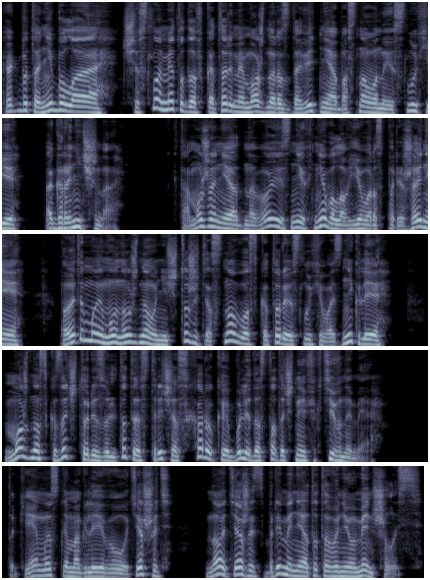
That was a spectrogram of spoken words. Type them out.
Как бы то ни было, число методов, которыми можно раздавить необоснованные слухи, ограничено. К тому же ни одного из них не было в его распоряжении, поэтому ему нужно уничтожить основу, с которой слухи возникли. Можно сказать, что результаты встречи с Харукой были достаточно эффективными. Такие мысли могли его утешить, но тяжесть бремени от этого не уменьшилась.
